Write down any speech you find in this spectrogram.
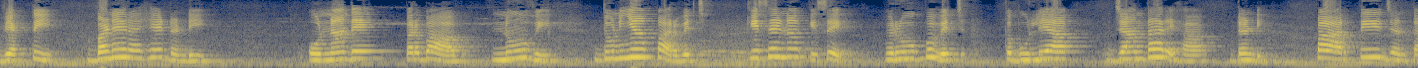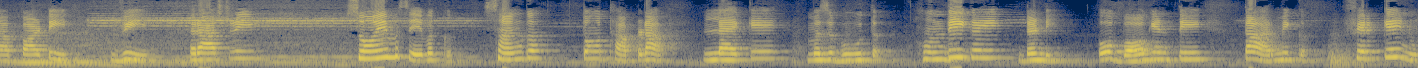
ਵਿਅਕਤੀ ਬਣੇ ਰਹੇ ਡੰਡੀ। ਉਹਨਾਂ ਦੇ ਪ੍ਰਭਾਵ ਨੂੰ ਵੀ ਦੁਨੀਆ ਭਰ ਵਿੱਚ ਕਿਸੇ ਨਾ ਕਿਸੇ ਰੂਪ ਵਿੱਚ ਕਬੂਲਿਆ ਜਾਂਦਾ ਰਿਹਾ ਡੰਡੀ। ਭਾਰਤੀ ਜਨਤਾ ਪਾਰਟੀ ਵੀ ਰਾਸ਼ਟਰੀ ਸਵੈਮ ਸੇਵਕ ਸੰਘ ਤੋਂ ਥਾਪੜਾ ਲੈ ਕੇ ਮਜ਼ਬੂਤ ਹੁੰਦੀ ਗਈ ਡੰਡੀ। ਉਹ ਬਹੁਗਿਣਤੀ ਧਾਰਮਿਕ ਫਿਰਕੇ ਨੂੰ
